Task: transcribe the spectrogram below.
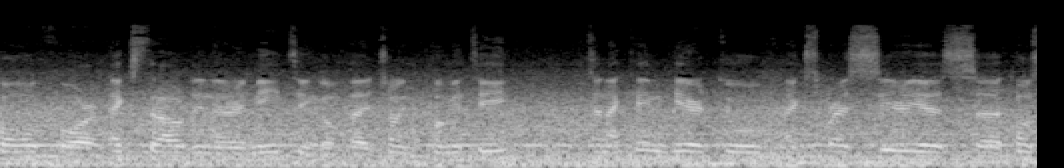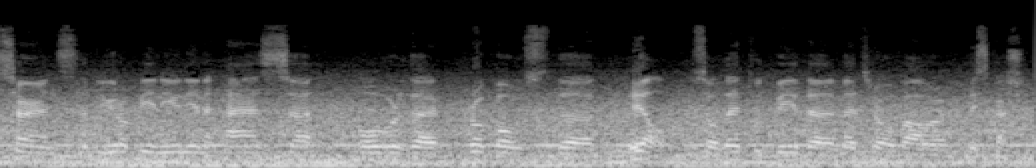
call for extraordinary meeting of the joint committee and I came here to express serious uh, concerns that the European Union has uh, over the proposed uh, bill. So that would be the matter of our discussion.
